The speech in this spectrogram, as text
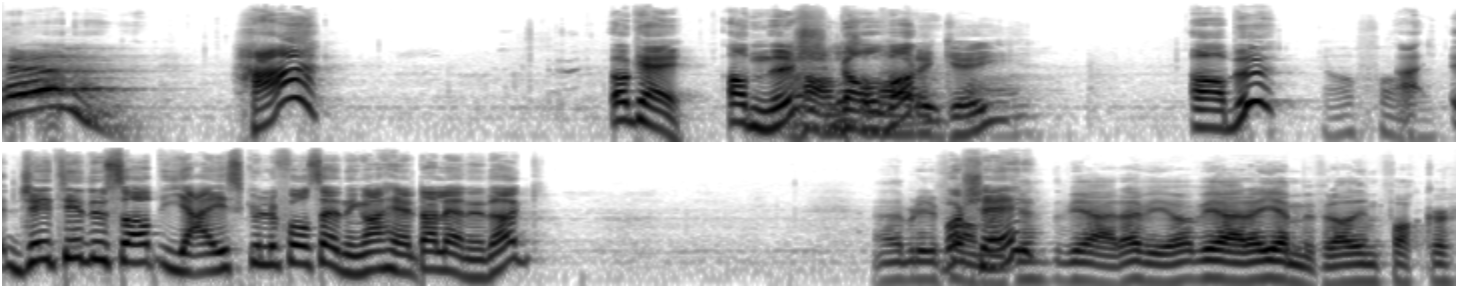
Ken! Hæ? OK. Anders Han Galvan. Abu? Nei, JT, du sa at jeg skulle få sendinga helt alene i dag. Nei, det blir Hva faen skjer? ikke. Vi er her, vi òg. Vi er her hjemmefra, din fucker.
